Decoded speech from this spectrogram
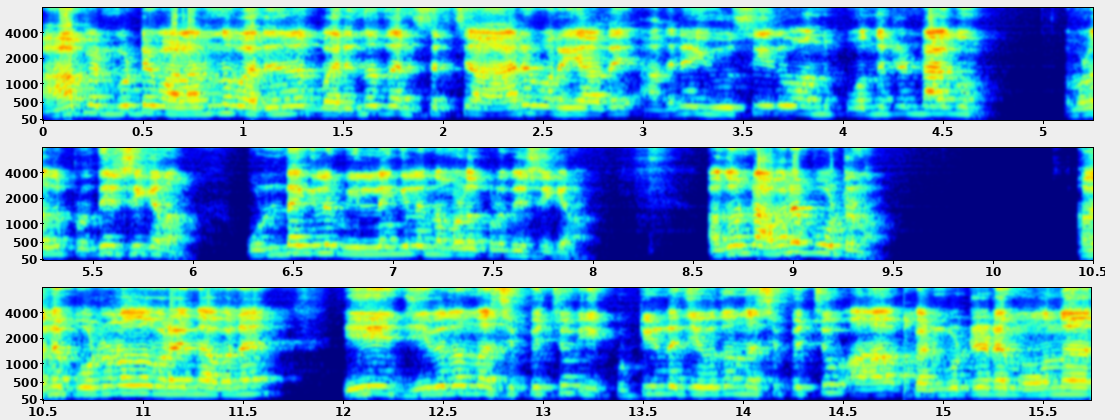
ആ പെൺകുട്ടി വളർന്നു വരുന്ന വരുന്നതനുസരിച്ച് ആരും അറിയാതെ അതിനെ യൂസ് ചെയ്ത് വന്ന് പോന്നിട്ടുണ്ടാകും. നമ്മളത് പ്രതീക്ഷിക്കണം. ഉണ്ടെങ്കിലും ഇല്ലെങ്കിലും നമ്മൾ പ്രതീക്ഷിക്കണം. അതുകൊണ്ട് അവനെ പൂട്ടണം. അവനെ പൂട്ടണം എന്ന് പറയുന്ന അവനെ ഈ ജീവിതം നശിപ്പിച്ചു ഈ കുട്ടിയുടെ ജീവിതം നശിപ്പിച്ചു. ആ പെൺകുട്ടിയുടെ മൂന്ന്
